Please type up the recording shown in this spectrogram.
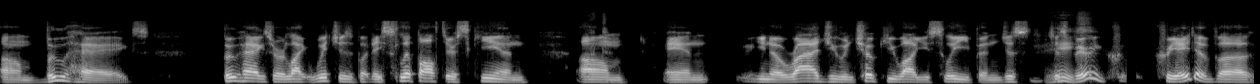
um, boo hags boo hags are like witches, but they slip off their skin um, and you know ride you and choke you while you sleep, and just just very cr- creative. Uh,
